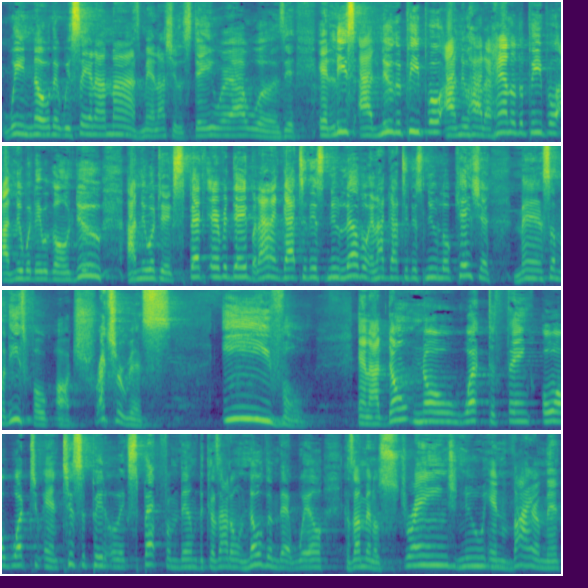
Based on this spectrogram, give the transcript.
we know that we say in our minds, man, I should have stayed where I was. It, at least I knew the people. I knew how to handle the people. I knew what they were going to do. I knew what to expect every day. But I didn't got to this new level and I got to this new location. Man, some of these folk are treacherous, evil, and I don't know what to think or what to anticipate or expect from them because I don't know them that well because I'm in a strange new environment.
